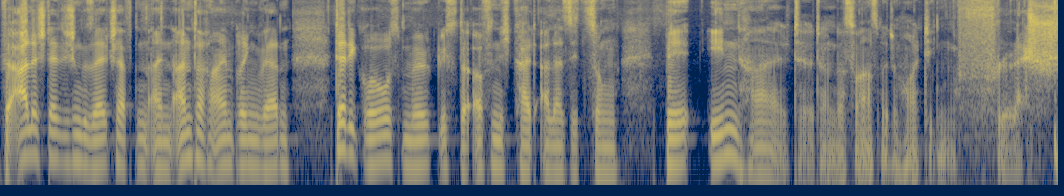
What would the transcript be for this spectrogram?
für alle städtischen Gesellschaften einen Antrag einbringen werden, der die großmöglichste Öffentlichkeit aller Sitzungen beinhaltet. Und das war's mit dem heutigen Flash.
